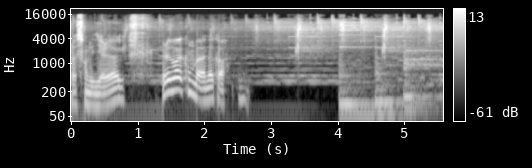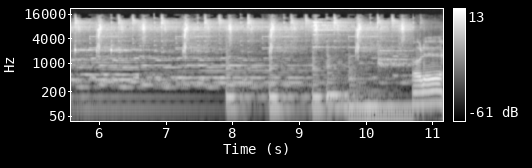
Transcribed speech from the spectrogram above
Passons les dialogues. Le vrai combat, d'accord. Allez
